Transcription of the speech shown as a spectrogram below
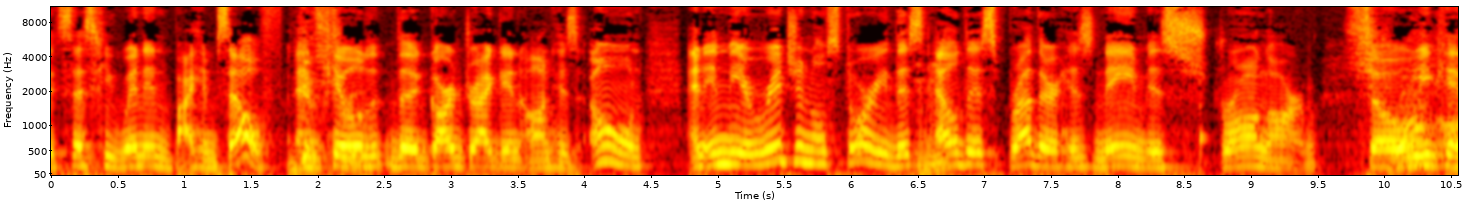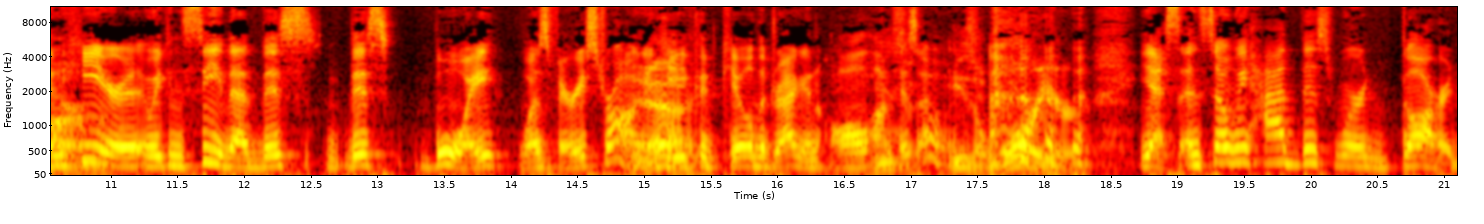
it says he went in by himself and That's killed true. the guard dragon on his own. And in the original story, this Mm-hmm. eldest brother, his name is Strong Arm. So we can Arm. hear, we can see that this this boy was very strong and he could kill the dragon all on his a- own. He's a warrior. Yes, and so we had this word guard.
